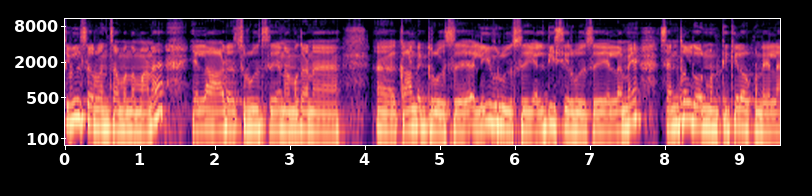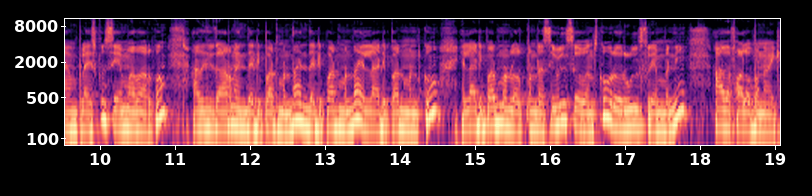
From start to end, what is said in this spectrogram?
சிவில் சர்வன்ஸ் சம்மந்தமான எல்லா ஆர்டர்ஸ் ரூல்ஸு நமக்கான conduct rules leave rules LTC rules எல்லாமே சென்ட்ரல் கவர்மெண்ட்க்கு கீழே ஒர்க் பண்ணுற எல்லா எம்ப்ளாயிஸ்க்கும் சேமாக தான் இருக்கும். அதுக்கு காரணம் இந்த டிபார்ட்மெண்ட் தான். இந்த டிபார்ட்மெண்ட் தான் எல்லா டிபார்ட்மெண்ட்க்கும் எல்லா டிபார்ட்மெண்ட்டில் ஒர்க் பண்ணுற சிவில் சர்வன்ஸ்க்கும் ஒரு ரூல்ஸ் ஃப்ரேம் பண்ணி அதை ஃபாலோ பண்ண வைக்கிறாங்க.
